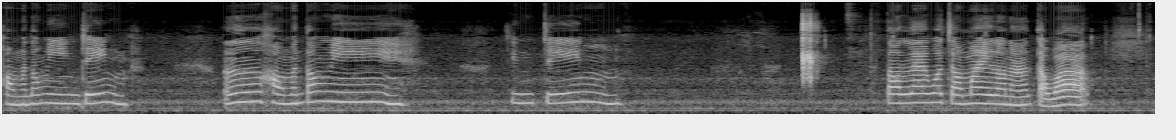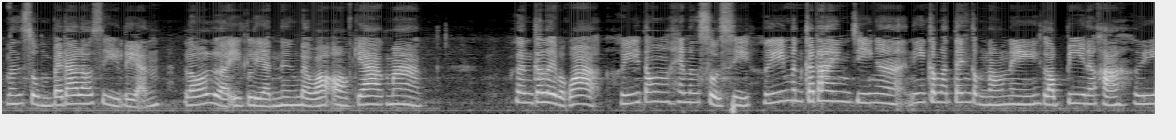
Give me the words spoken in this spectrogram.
ของมันต้องมีจริงๆ เออ ของมันต้องมี จริงๆ ตอนแรกว่าจะไม่แล้วนะ แต่ว่ามันสุ่มไปได้แล้วสี่เหรียญ แล้วเหลืออีกเหรียญหนึ่งแบบว่าออกยากมาก พื่อนก็เลยบอกว่าเฮ้ยต้องให้มันสุดสิเฮ้ยมันก็ได้จริงๆอะ นี่ก็มาเต้นกับน้องในล็อบบี้นะคะเฮ้ย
